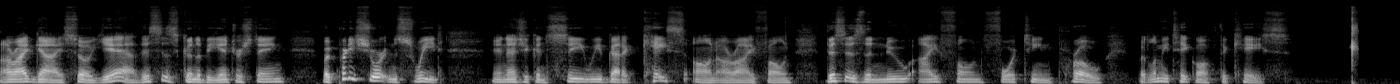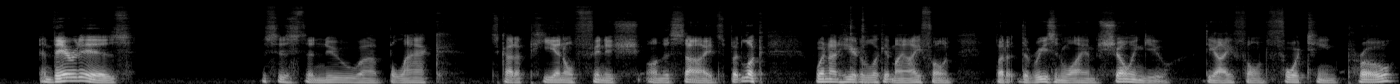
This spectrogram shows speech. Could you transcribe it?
All right, guys. So, yeah, this is going to be interesting, but pretty short and sweet. And as you can see, we've got a case on our iPhone. This is the new iPhone 14 Pro, but let me take off the case. And there it is. This is the new uh, black. It's got a piano finish on the sides. But look, we're not here to look at my iPhone, but the reason why I'm showing you the iPhone 14 Pro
